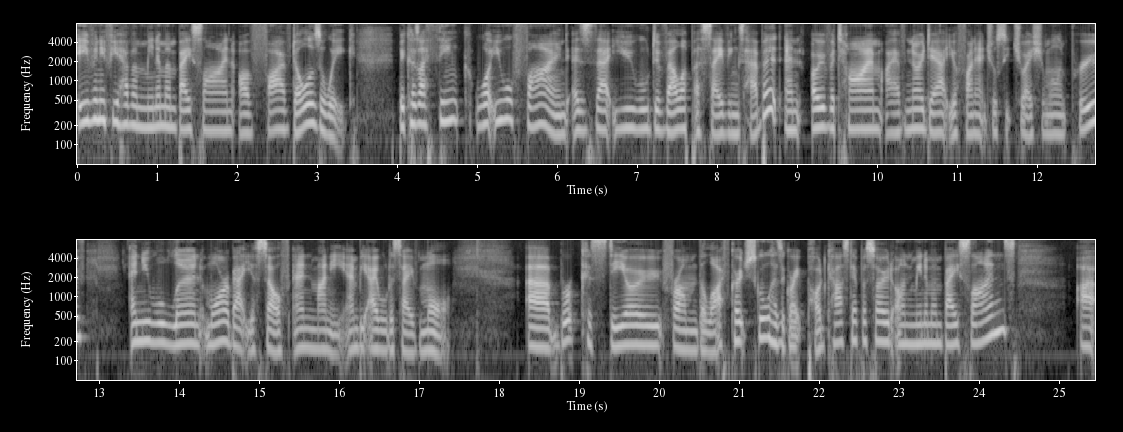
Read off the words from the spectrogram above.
even if you have a minimum baseline of five dollars a week. Because I think what you will find is that you will develop a savings habit, and over time, I have no doubt your financial situation will improve and you will learn more about yourself and money and be able to save more. Uh, Brooke Castillo from the Life Coach School has a great podcast episode on minimum baselines. Uh,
